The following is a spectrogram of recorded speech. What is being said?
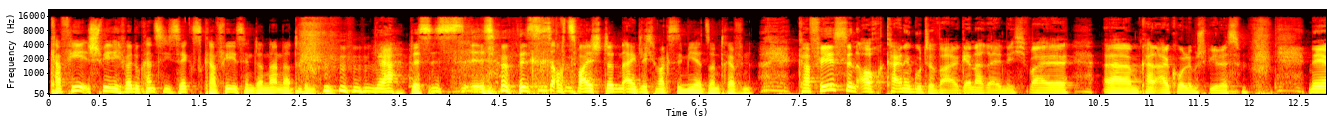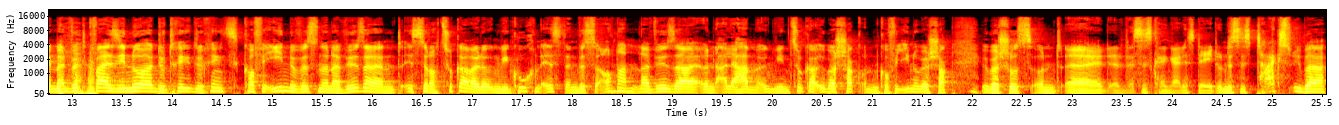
Kaffee ist schwierig, weil du kannst nicht sechs Kaffees hintereinander trinken. Ja. Das ist, das ist auf zwei Stunden eigentlich maximiert, so ein Treffen. Cafés sind auch keine gute Wahl, generell nicht, weil ähm, kein Alkohol im Spiel ist. nee, man wird quasi nur, du, trink, du trinkst Koffein, du wirst nur nervöser, dann isst du noch Zucker, weil du irgendwie einen Kuchen isst, dann wirst du auch noch nervöser und alle haben irgendwie einen Zuckerüberschock und einen Koffeinüberschock, Überschuss und äh, das ist kein geiles Date. Und es ist tagsüber,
